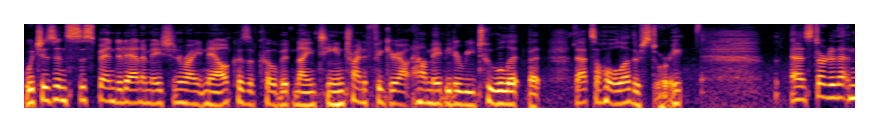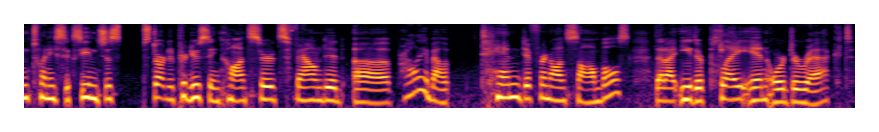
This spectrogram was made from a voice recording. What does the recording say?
which is in suspended animation right now because of COVID-19, trying to figure out how maybe to retool it, but that's a whole other story. I started that in 2016, just started producing concerts, founded uh, probably about 10 different ensembles that I either play in or direct,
